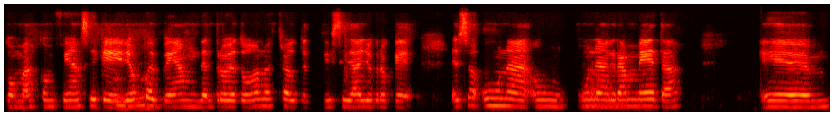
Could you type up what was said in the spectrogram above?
con más confianza y que ellos Ujú. pues vean dentro de todo nuestra autenticidad. Yo creo que eso es una, un- una gran meta. Eh,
